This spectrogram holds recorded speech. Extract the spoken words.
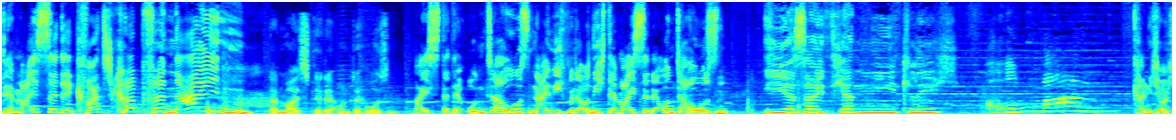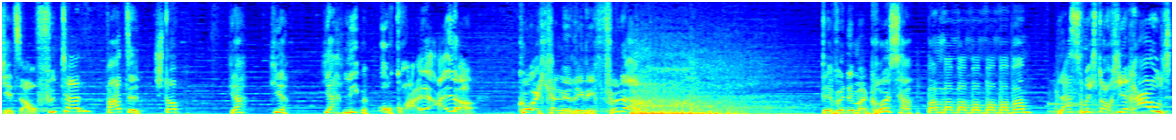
Der Meister der Quatschköpfe? Nein! Der Meister der Unterhosen. Meister der Unterhosen? Nein, ich bin auch nicht der Meister der Unterhosen. Ihr seid ja niedlich. Oh Mann. Kann ich euch jetzt auch füttern? Warte, stopp. Ja, hier. Ja, lieb mir. Oh Alter. Guck, ich kann den richtig füttern. Der wird immer größer. Bam, bam, bam, bam, bam, bam, bam. Lass mich doch hier raus.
